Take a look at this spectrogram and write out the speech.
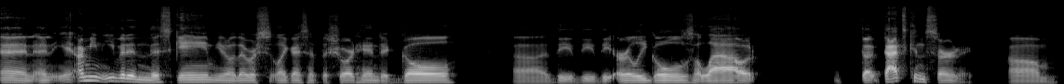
And and I mean, even in this game, you know, there was like I said, the shorthanded goal, uh, the the the early goals allowed. That that's concerning. Um,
